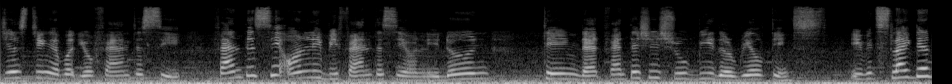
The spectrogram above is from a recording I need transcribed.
just think about your fantasy. Fantasy only be fantasy only. Don't think that fantasy should be the real things. If it's like that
